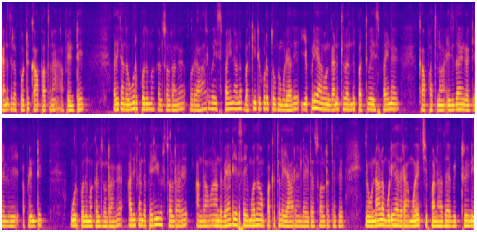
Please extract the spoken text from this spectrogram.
கணத்தில் போட்டு காப்பாற்றினேன் அப்படின்ட்டு அதுக்கு அந்த ஊர் பொதுமக்கள் சொல்கிறாங்க ஒரு ஆறு வயசு பையனால் பக்கெட்டு கூட தூக்க முடியாது. எப்படி அவன் கணத்துலேருந்து பத்து வயசு பையனை காப்பாற்றினான் இதுதான் எங்கள் கேள்வி அப்படின்ட்டு ஊர் பொதுமக்கள் சொல்கிறாங்க அதுக்கு அந்த பெரியவர் சொல்கிறாரு அந்த அவன் அந்த வேலையை செய்யும் போது அவன் பக்கத்தில் யாரும் இல்லை. இதை சொல்கிறதுக்கு இது உன்னால் முடியாதடா முயற்சி பண்ணாத விட்டுரு நீ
